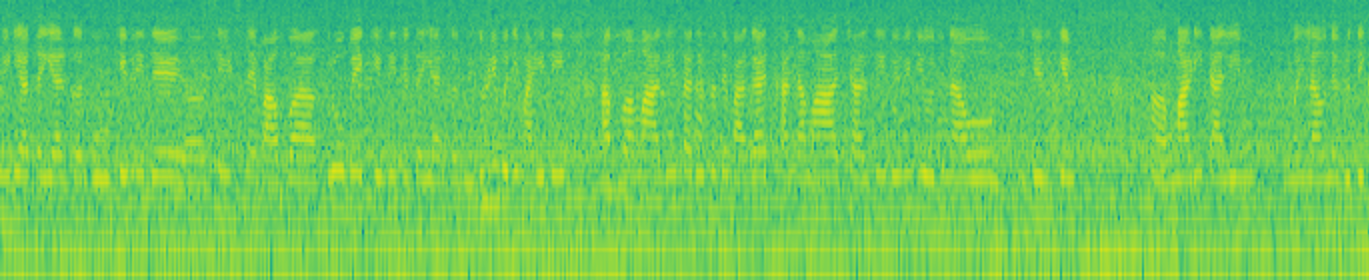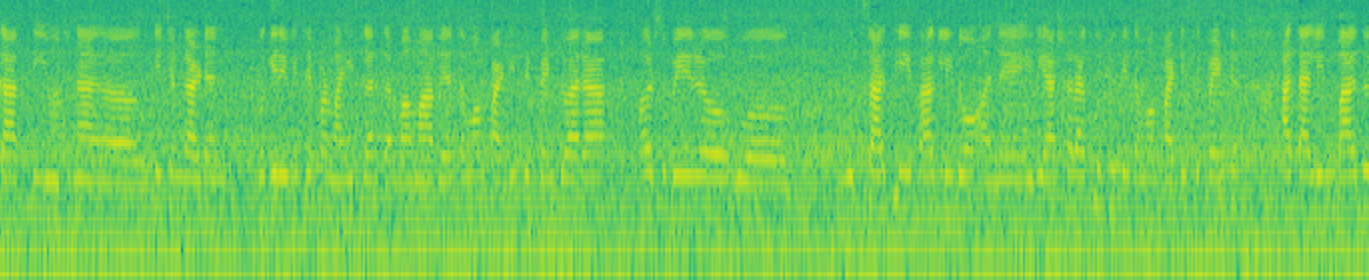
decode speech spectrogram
મીડિયા તૈયાર કરવું? કેવી રીતે સીડ્સને વાવવા? ગ્રો બેગ કેવી રીતે તૈયાર કરવી? ઘણી બધી માહિતી આપવામાં આવી. સાથે સાથે બાગાયત ખાતામાં ચાલતી વિવિધ યોજનાઓ, જેવી કે માળી તાલીમ મહિલાઓને વૃત્તિકા આપતી યોજના કિચન ગાર્ડન વગેરે વિશે પણ માહિતગાર કરવામાં આવ્યા. તમામ પાર્ટિસિપન્ટ દ્વારા હર્ષભેર ઉત્સાહથી ભાગ લીધો અને એવી આશા રાખું છું કે તમામ પાર્ટિસિપન્ટ આ તાલીમ બાદ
